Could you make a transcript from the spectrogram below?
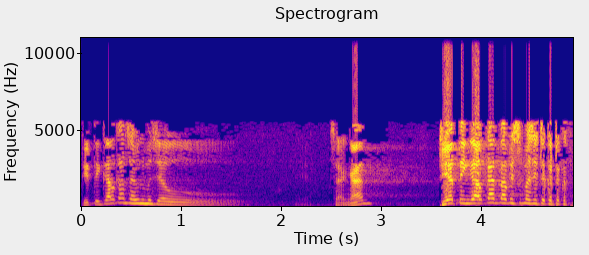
Ditinggalkan sambil menjauh. Jangan dia tinggalkan tapi masih dekat-dekat.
